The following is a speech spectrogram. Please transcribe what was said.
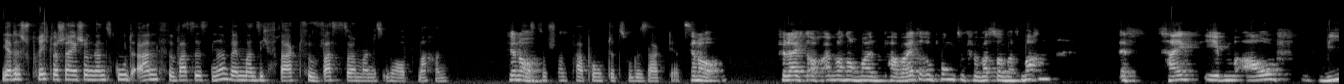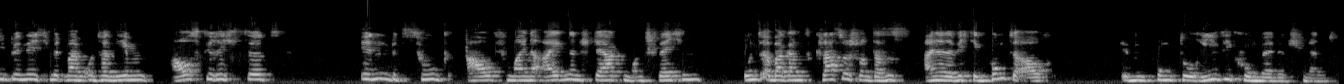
Ja, das spricht wahrscheinlich schon ganz gut an, für was ist, ne, wenn man sich fragt, für was soll man es überhaupt machen. Genau. Hast du schon ein paar Punkte zugesagt jetzt. Genau. Vielleicht auch einfach noch mal ein paar weitere Punkte, für was soll man es machen. Es zeigt eben auf, wie bin ich mit meinem Unternehmen ausgerichtet in Bezug auf meine eigenen Stärken und Schwächen und aber ganz klassisch, und das ist einer der wichtigen Punkte auch, im Punkto Risikomanagement.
